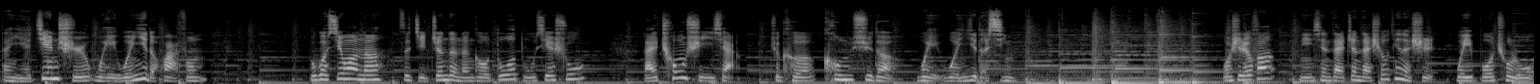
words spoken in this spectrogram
但也坚持伪文艺的画风。不过，希望呢自己真的能够多读些书，来充实一下这颗空虚的伪文艺的心。我是刘芳，您现在正在收听的是微波出炉。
